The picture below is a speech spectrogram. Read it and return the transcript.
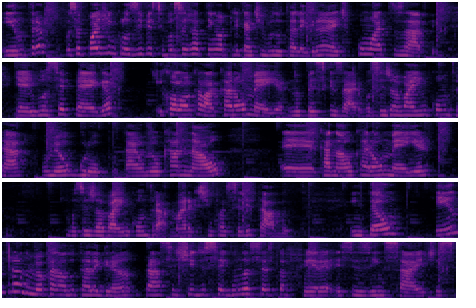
entra. Você pode, inclusive, se você já tem o aplicativo do Telegram, é tipo um WhatsApp. E aí você pega e coloca lá Carol Meyer no pesquisar. Você já vai encontrar o meu grupo, tá? É o meu canal, é, canal Carol Meyer. Você já vai encontrar marketing facilitado. Então, entra no meu canal do Telegram para assistir de segunda a sexta-feira esses insights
